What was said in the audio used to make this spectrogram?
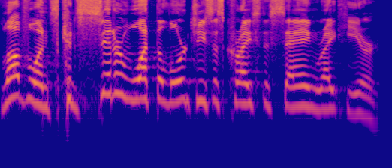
Loved ones, consider what the Lord Jesus Christ is saying right here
